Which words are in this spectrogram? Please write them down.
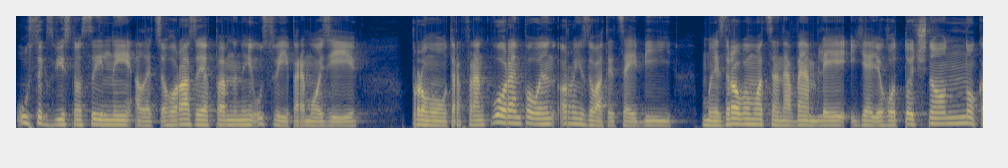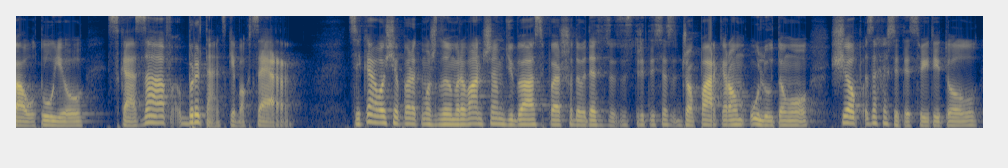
Усик, звісно, сильний, але цього разу я впевнений у своїй перемозі. Промоутер Френк Ворен повинен організувати цей бій. Ми зробимо це на Вемблі, я його точно нокаутую, сказав британський боксер. Цікаво, що перед можливим реваншем Дюбюа спершу доведеться зустрітися з Джо Паркером у лютому, щоб захистити свій титул.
